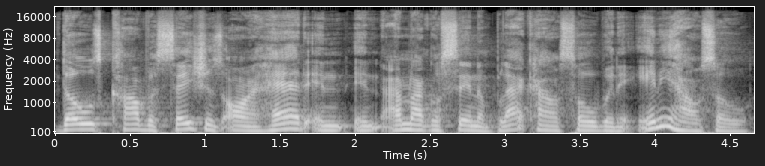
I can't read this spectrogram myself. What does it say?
those conversations aren't had in, in I'm not gonna say in a black household, but in any household.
